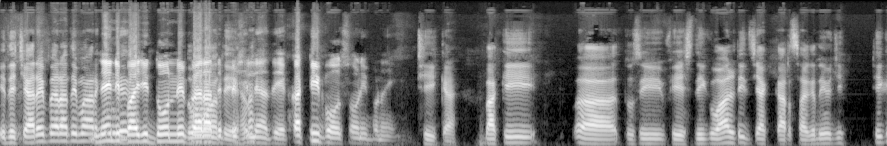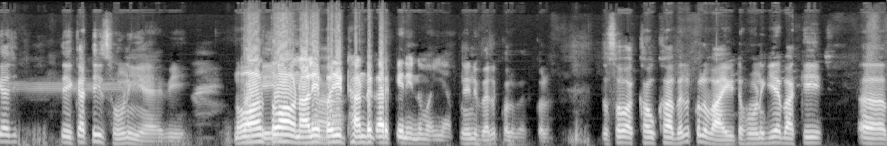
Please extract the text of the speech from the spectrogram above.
ਇਹਦੇ ਚਾਰੇ ਪੈਰਾਂ ਤੇ ਮਾਰ ਨਹੀਂ ਨਹੀਂ ਬਾਈ ਜੀ ਦੋਨੇ ਦੋਵਾਂ ਪੈਰਾਂ ਤੇ ਤੇ? ਪਿਛਲਿਆਂ ਤੇ ਕੱਟੀ ਬਹੁਤ ਸੋਹਣੀ ਬਣਾਈ। ਠੀਕ ਹੈ। ਬਾਕੀ ਅਹ, ਤੁਸੀਂ ਫੇਸ ਦੀ ਕੁਆਲਿਟੀ ਚੈੱਕ ਕਰ ਸਕਦੇ ਹੋ ਜੀ। ਠੀਕ ਹੈ ਜੀ? ਤੇ ਕੱਟੀ ਸੋਹਣੀ ਹੈ ਇਹ ਵੀ। ਬਾਕੀ, ਤੋਂ ਆਉਣ ਵਾਲੇ ਬਾਈ ਜੀ। ਠੰਡ ਕਰਕੇ ਨਹੀਂ ਨਵਾਈਆਂ। ਨਹੀਂ ਨਹੀਂ ਬਿਲਕੁਲ ਬਿਲਕੁਲ। ਦੋਸਤੋ ਅੱਖਾਂ ਉੱਖਾਂ ਬਿਲਕੁਲ ਵਾਈਟ ਹੋਣਗੀਆਂ। ਬਾਕੀ ਅਹ,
